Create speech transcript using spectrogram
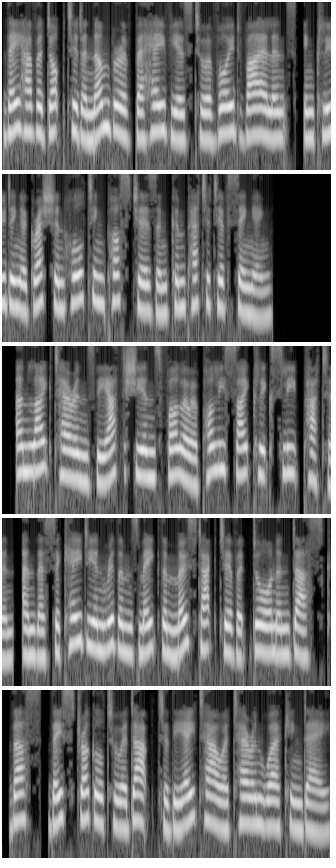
They have adopted a number of behaviors to avoid violence, including aggression halting postures and competitive singing. Unlike Terrans the Athsheans follow a polycyclic sleep pattern, and their circadian rhythms make them most active at dawn and dusk, thus, they struggle to adapt to the eight-hour Terran working day.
